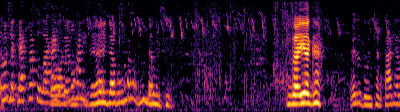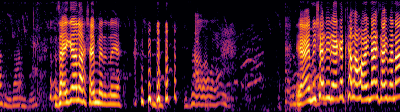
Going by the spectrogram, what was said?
এবার সে খেত খাত লাগাই কেন খালি già pure ma tu dalle sì যাইয়া গা। এই তো দোন ছাড় কাজ এলা খালি রাখব যাই গেলা সাই মেরে লইয়া। এই মিশারি র্যাকেট খেলা হয় নাই যাইবে না?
